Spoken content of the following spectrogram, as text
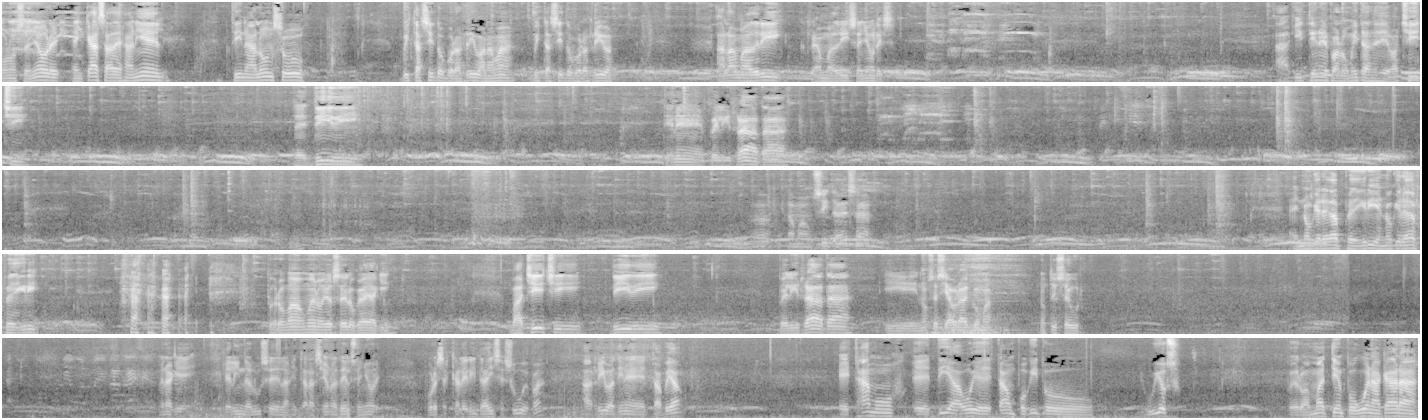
con señores en casa de Janiel, Tina Alonso, vistacito por arriba nada más, vistacito por arriba, a la Madrid, Real Madrid, señores. Aquí tiene palomitas de bachichi, de Didi, tiene pelirrata. La maoncita esa. Él no quiere dar pedigrí, él no quiere dar pedigrí. Pero más o menos yo sé lo que hay aquí. Bachichi, Didi, Pelirrata y no sé si habrá algo más. No estoy seguro. Mira qué, qué linda luce las instalaciones del señor. Por esa escalerita ahí se sube, pa. Arriba tiene tapeado. Estamos, el día hoy está un poquito lluvioso. Pero al mal tiempo, buena cara,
